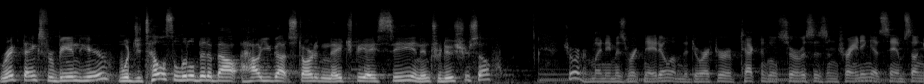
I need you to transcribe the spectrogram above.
Rick, thanks for being here. Would you tell us a little bit about how you got started in HVAC and introduce yourself? Sure. My name is Rick Nadeau. I'm the Director of Technical Services and Training at Samsung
